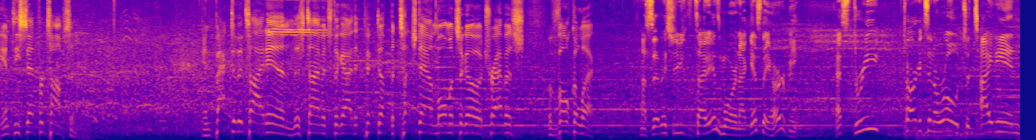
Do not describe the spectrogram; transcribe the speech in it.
Empty set for Thompson. And back to the tight end. This time it's the guy that picked up the touchdown moments ago, Travis Vokolek. I said they should use the tight ends more, and I guess they heard me. That's three targets in a row to tight end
